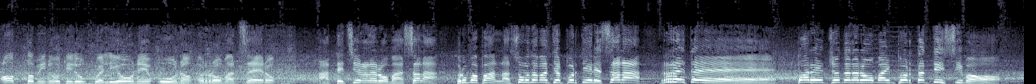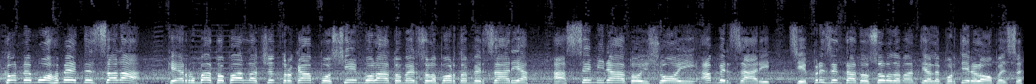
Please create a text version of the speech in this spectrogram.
8 minuti dunque Lione 1 Roma 0 Attenzione alla Roma, Salà ruba palla solo davanti al portiere, Salà rete! Pareggio della Roma importantissimo con Mohamed Salah che ha rubato palla a centrocampo, si è involato verso la porta avversaria, ha seminato i suoi avversari, si è presentato solo davanti al portiere Lopez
